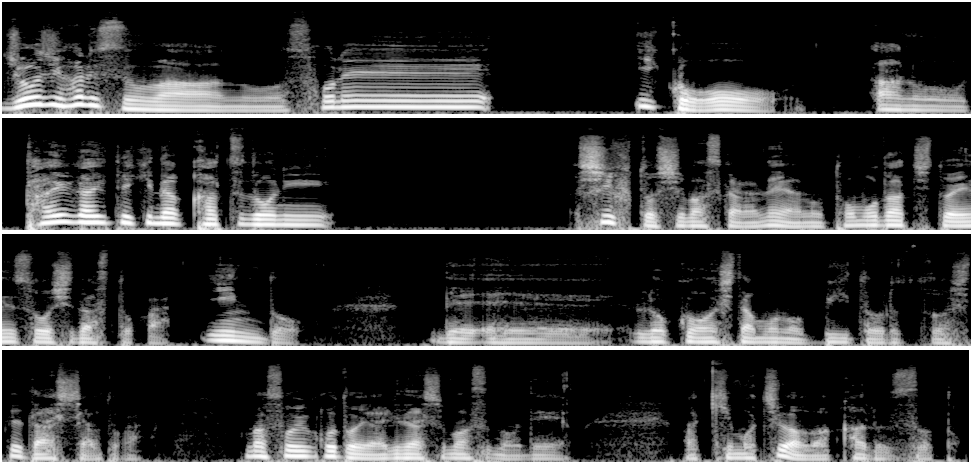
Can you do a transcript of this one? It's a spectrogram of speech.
ジョージ・ハリスンは、あの、それ以降、あの、対外的な活動にシフトしますからね、あの、友達と演奏しだすとか、インドで、えー録音したものをビートルズとして出しちゃうとか、まあそういうことをやり出しますので、まあ気持ちはわかるぞと。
